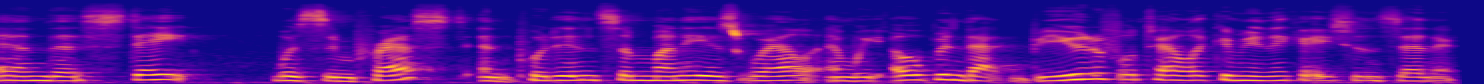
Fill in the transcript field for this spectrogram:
and the state was impressed and put in some money as well and we opened that beautiful telecommunications center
